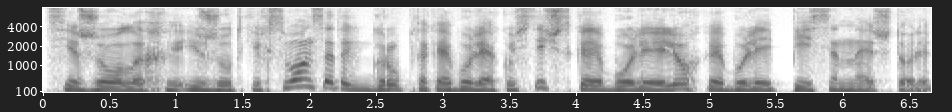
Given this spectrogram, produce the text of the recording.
тяжелых и жутких Swans, эта группа такая более акустическая, более легкая, более песенная, что ли.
